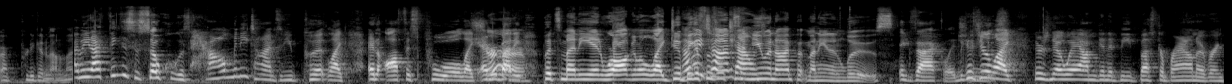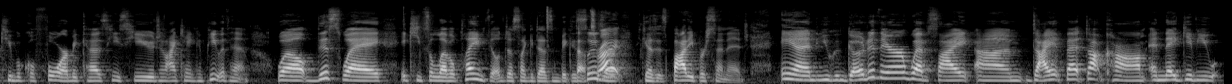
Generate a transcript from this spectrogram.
a pretty good amount of money. I mean, I think this is so cool because how many times have you put like an office pool? Like Sure. everybody puts money in. We're all gonna like do a How many biggest times have you and I put money in and lose? exactly because you're like, there's no way I'm gonna beat Buster Brown over in cubicle four because he's huge and I can't compete with him. Well, this way it keeps a level playing field just like it does in Biggest That's Loser right. because it's body percentage. And you can go to their website, um, dietbet.com, and they give you.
